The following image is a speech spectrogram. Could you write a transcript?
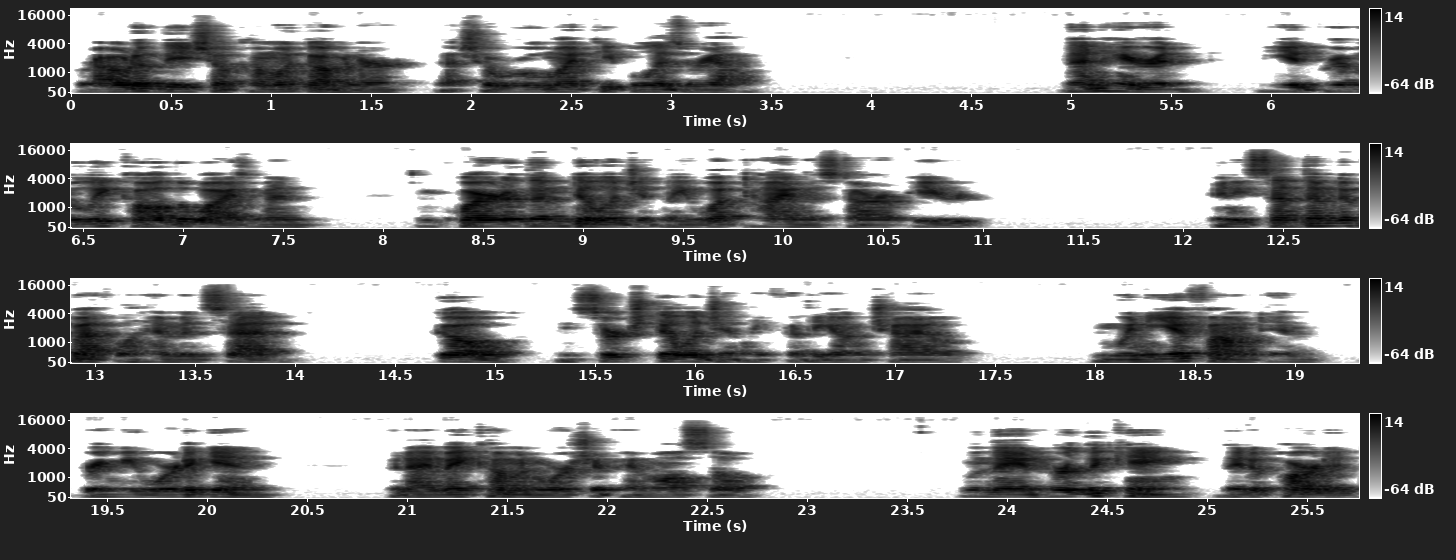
For out of thee shall come a governor that shall rule my people Israel. Then Herod, he had privily called the wise men, inquired of them diligently what time the star appeared. And he sent them to Bethlehem and said, Go and search diligently for the young child. And when ye have found him, bring me word again, that I may come and worship him also. When they had heard the king, they departed,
